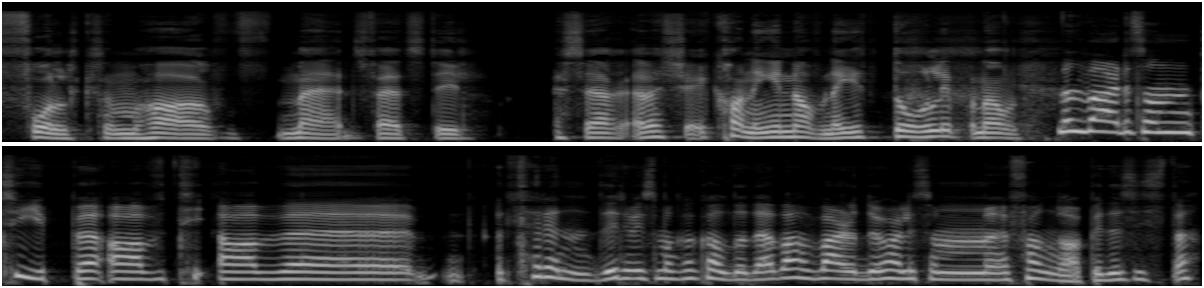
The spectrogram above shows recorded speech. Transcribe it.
folk som har mad fet stil. Jeg ser, jeg vet ikke, jeg kan ingen navn. Jeg er dårlig på navn. Men hva er det sånn type av, av uh, trender, hvis man kan kalle det det, da? Hva er det du har liksom fanga opp i det siste?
